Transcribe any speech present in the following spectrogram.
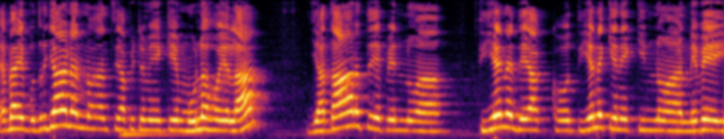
හැබැයි බුදුරජාණන් වහන්සේ අපිට මේකේ මුල හොයලා යථාර්ථය පෙන්නවා තියෙන දෙයක් හෝ තියෙන කෙනෙක් ඉන්නවා නෙවෙයි.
